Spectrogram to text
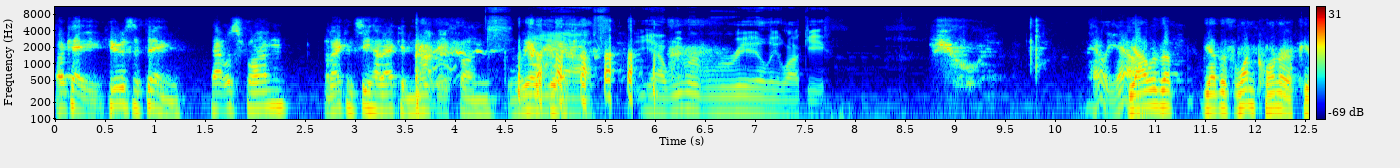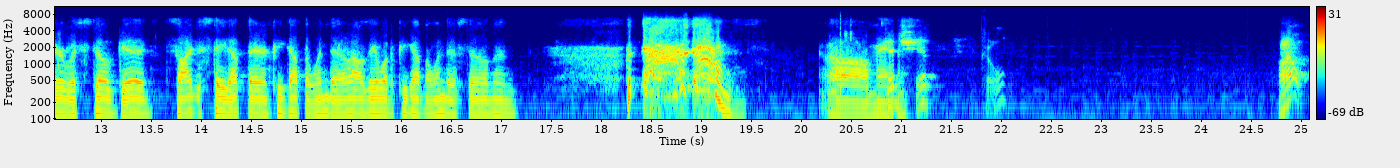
Okay, here's the thing. That was fun, but I can see how that could not be fun real quick. Yeah, yeah, we were really lucky. Hell yeah. Yeah, I was up. Yeah, this one corner up here was still good, so I just stayed up there and peeked out the window. I was able to peek out the window still, and then. oh man. Good shit. Well,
